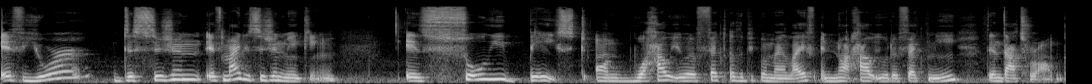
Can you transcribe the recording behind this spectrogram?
if your decision, if my decision making is solely based on how it would affect other people in my life and not how it would affect me, then that's wrong.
